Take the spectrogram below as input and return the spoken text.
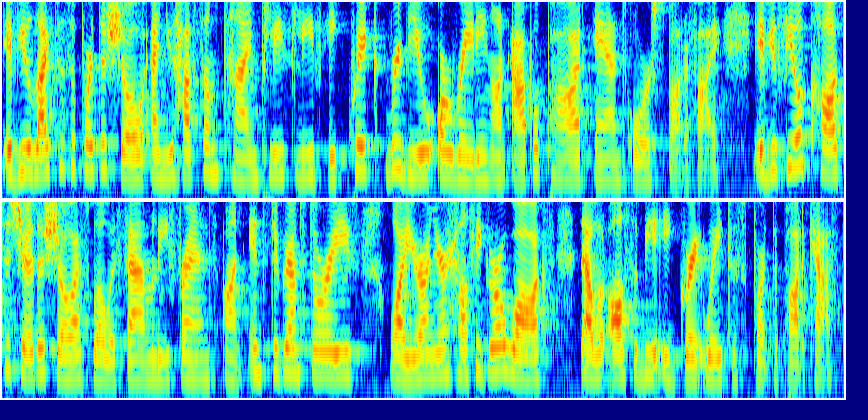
If you'd like to support the show and you have some time, please leave a quick review or rating on Apple Pod and or Spotify. If you feel called to share the show as well with family, friends on Instagram stories while you're on your healthy girl walks, that would also be a great way to support the podcast.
